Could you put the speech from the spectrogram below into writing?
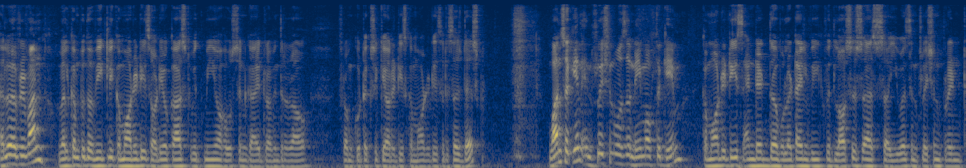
Hello everyone, welcome to the weekly commodities audiocast with me, your host and guide Ravindra Rao from Kotak Securities Commodities Research Desk. Once again, inflation was the name of the game. Commodities ended the volatile week with losses as uh, US inflation print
